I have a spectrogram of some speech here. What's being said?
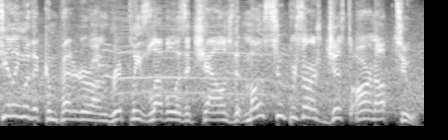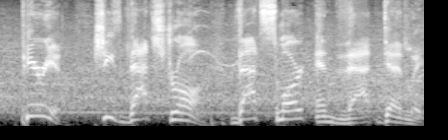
Dealing with a competitor on Ripley's level is a challenge that most superstars just aren't up to. Period. She's that strong, that smart, and that deadly.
